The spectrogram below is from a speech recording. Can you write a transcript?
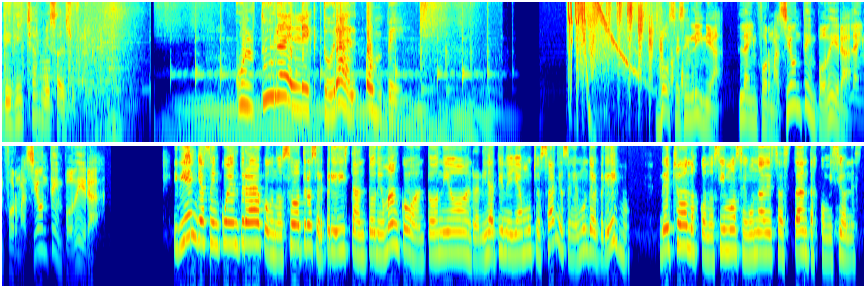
de dicha mesa de sufragio. Cultura electoral OMPE. Voces en línea. La información te empodera. La información te empodera. Y bien, ya se encuentra con nosotros el periodista Antonio Manco. Antonio en realidad tiene ya muchos años en el mundo del periodismo. De hecho, nos conocimos en una de esas tantas comisiones.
